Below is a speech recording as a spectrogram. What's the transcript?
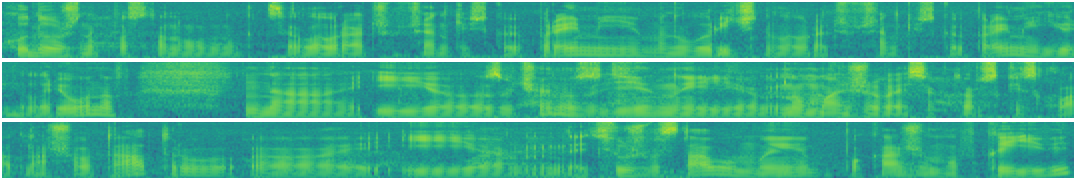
художник-постановник це лауреат Шевченківської премії, минулорічний лауреат Шевченківської премії Юрій Ларіонов. А, І, е, звичайно, задіяний ну, майже весь акторський склад нашого театру. Е, І ем, цю ж виставу ми покажемо в Києві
